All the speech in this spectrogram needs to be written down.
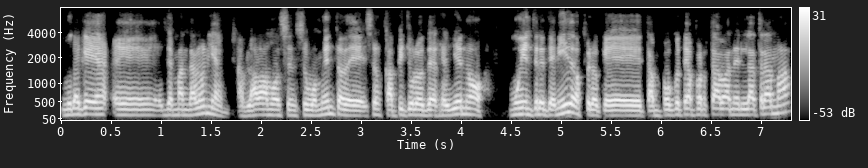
Mira que eh, de Mandalorian hablábamos en su momento de esos capítulos de relleno muy entretenidos, pero que tampoco te aportaban en la trama.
